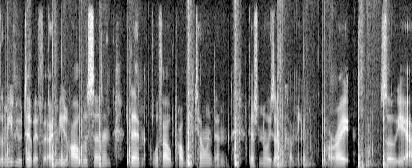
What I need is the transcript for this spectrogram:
let me give you a tip. If I mute all of a sudden, then without probably telling, then there's noise upcoming. Alright? So yeah.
